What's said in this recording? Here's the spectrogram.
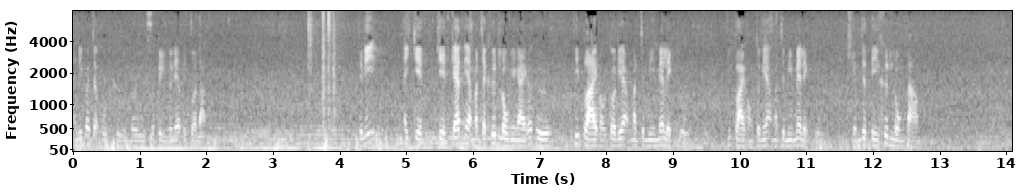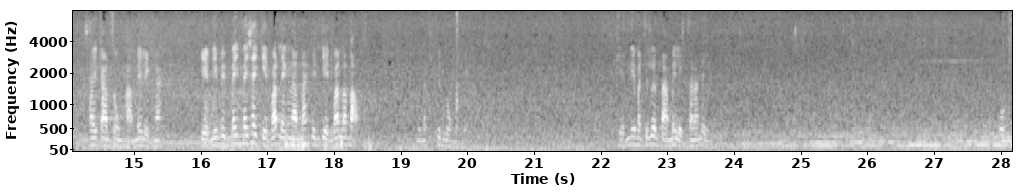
อันนี้ก็จะอุดคืนโดยสปริงตัวนี้เป็นตัวดันทีนี้ไอเกจเกจแก๊สเนี่ยมันจะขึ้นลงยังไงก็คือที่ปลายของตัวเนี้ยมันจะมีแม่เหล็กอยู่ ที่ปลายของตัวเนี้ยมันจะมีแม่เหล็กอยู่ เข็มจะตีขึ้นลงตาม ใช้การส่งผ่านแม่เหล็กนะเกจนี้ไม่ไม่ไม่ใช่เกจวัดแรงดันนะเป็นเกจวัดระดับนี่มันขึ้นลงเข็มนี่มันจะเลื่อนตามแม่เหล็กเท่านั้นเอง โอเค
